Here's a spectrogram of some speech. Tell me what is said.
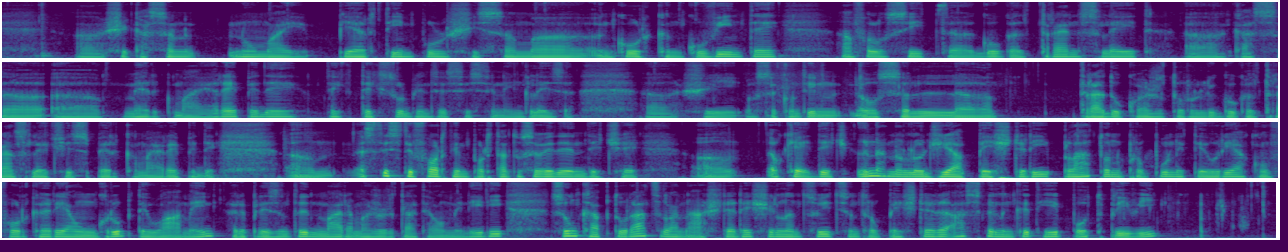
uh, și ca să nu mai pierd timpul și să mă încurc în cuvinte, am folosit uh, Google Translate uh, ca să uh, merg mai repede. Textul, bineînțeles, este în engleză uh, și o să continu, o să-l uh, traduc cu ajutorul lui Google Translate și sper că mai repede. Um, asta este foarte important, o să vedem de ce. Uh, ok, deci în analogia peșterii, Platon propune teoria conform căreia un grup de oameni, reprezentând marea majoritate a omenirii, sunt capturați la naștere și înlănțuiți într-o peșteră astfel încât ei pot privi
